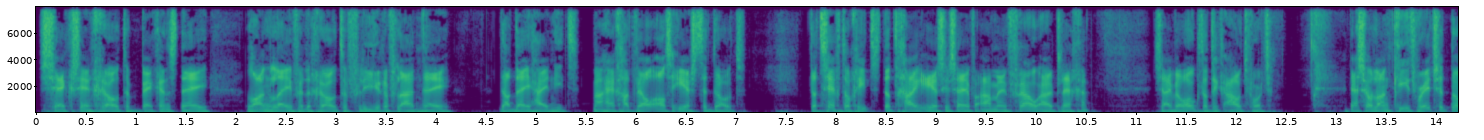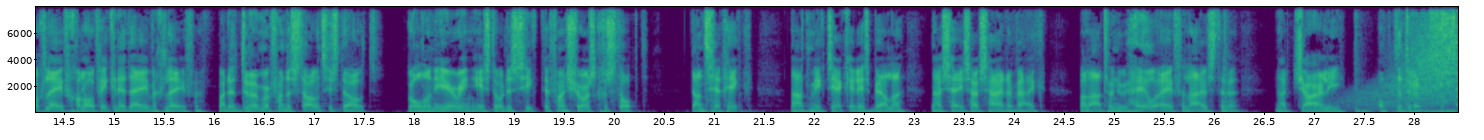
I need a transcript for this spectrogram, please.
seks en grote bekkens, nee. Lang leven de grote vlierenfluit, nee. Dat deed hij niet. Maar hij gaat wel als eerste dood. Dat zegt toch iets? Dat ga ik eerst eens even aan mijn vrouw uitleggen. Zij wil ook dat ik oud word. En zolang Keith Richard nog leeft, geloof ik in het eeuwig leven. Maar de drummer van de Stones is dood. Golden Earring is door de ziekte van George gestopt. Dan zeg ik, laat Mick Jagger eens bellen naar Cesar Zuiderwijk. Maar laten we nu heel even luisteren naar Charlie op de drums.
